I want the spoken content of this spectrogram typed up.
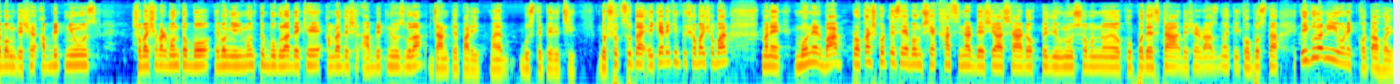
এবং দেশের আপডেট নিউজ সবাই সবার মন্তব্য এবং এই মন্তব্যগুলো দেখে আমরা দেশের আপডেট নিউজগুলো জানতে পারি মানে বুঝতে পেরেছি। দর্শক শ্রোতা এইখানে কিন্তু সবাই সবার মানে মনের ভাব প্রকাশ করতেছে এবং শেখ হাসিনার দেশে আসা ডক্টর ইউনুস, সমন্বয়ক, উপদেষ্টা, দেশের রাজনৈতিক অবস্থা এইগুলো নিয়ে অনেক কথা হয়।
